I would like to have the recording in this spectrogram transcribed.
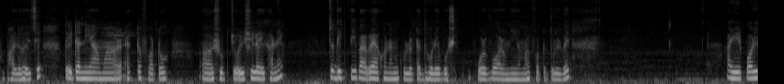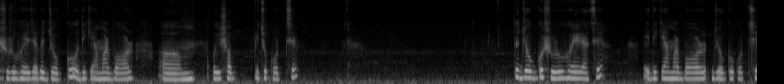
খুব ভালো হয়েছে। তো এটা নিয়ে আমার একটা ফটো শ্যুট চলছিল এখানে। তো দেখতেই পাবে, এখন আমি কুলোটা ধরে বসে পড়ব আর উনি আমার ফটো তুলবে। আর এরপরই শুরু হয়ে যাবে যজ্ঞ। ওদিকে আমার বর ওই সব কিছু করছে। তো যজ্ঞ শুরু হয়ে গেছে। এদিকে আমার বর যজ্ঞ করছে,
